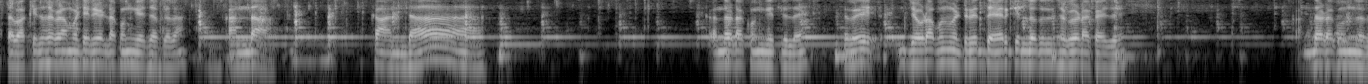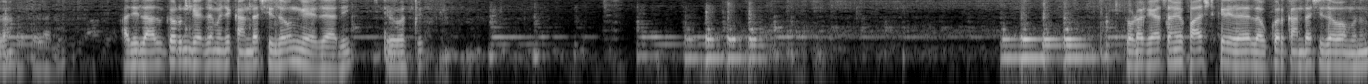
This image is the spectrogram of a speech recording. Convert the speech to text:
आता बाकीचं सगळं मटेरियल टाकून घ्यायचं आपल्याला. कांदा. कांदा. कांदा टाकून घेतलेला आहे. सगळे जेवढं आपण मटेरियल तयार केलेलं होतं ते सगळं टाकायचं आहे. कांदा टाकून झाला. आधी लाल करून घ्यायचा म्हणजे कांदा शिजवून घ्यायचा आधी व्यवस्थित. थोडा गॅस आम्ही फास्ट केलेला आहे लवकर कांदा शिजावा म्हणून.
